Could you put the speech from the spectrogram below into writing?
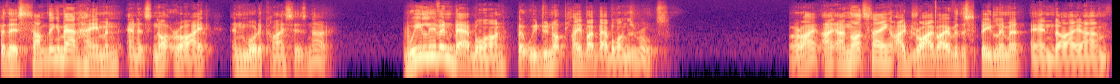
but there's something about Haman and it's not right. And Mordecai says, no. We live in Babylon, but we do not play by Babylon's rules. All right? I, am not saying I drive over the speed limit and I um,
